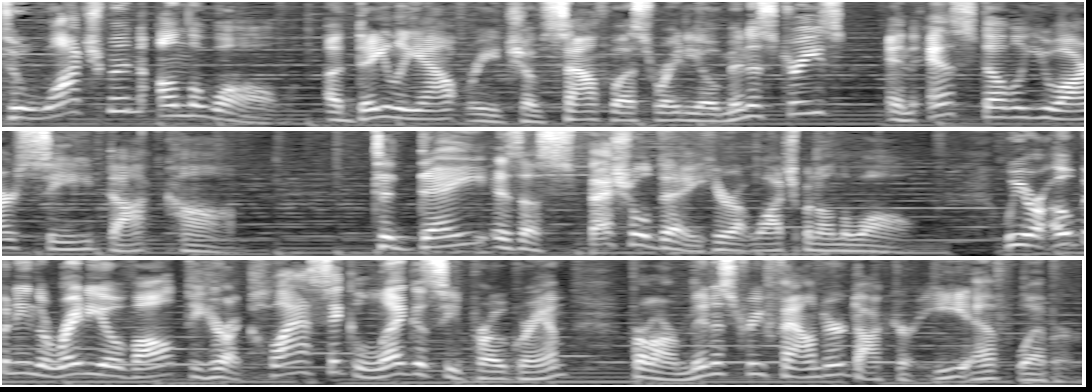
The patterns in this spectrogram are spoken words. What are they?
to Watchman on the Wall, a daily outreach of Southwest Radio Ministries and SWRC.com. Today is a special day here at Watchman on the Wall. We are opening the radio vault to hear a classic legacy program from our ministry founder, Dr. E.F. Webber.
